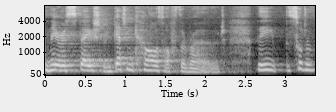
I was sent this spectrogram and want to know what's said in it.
nearest station and getting cars off the road, the sort of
